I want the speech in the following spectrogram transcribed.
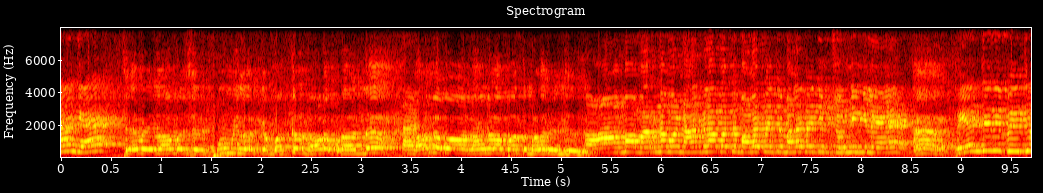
ஏங்க தேவையில்லாம சரி பூமியில இருக்க மக்கள் வாழக்கூடாதுன்னு மரணபவன் நாங்களா பார்த்து மழை பெஞ்சது ஆமா வரணமா நாங்களா பார்த்து மழை பெஞ்சு மழை பெஞ்சுன்னு சொன்னீங்களே ஆ. பெஞ்சது பெஞ்சு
